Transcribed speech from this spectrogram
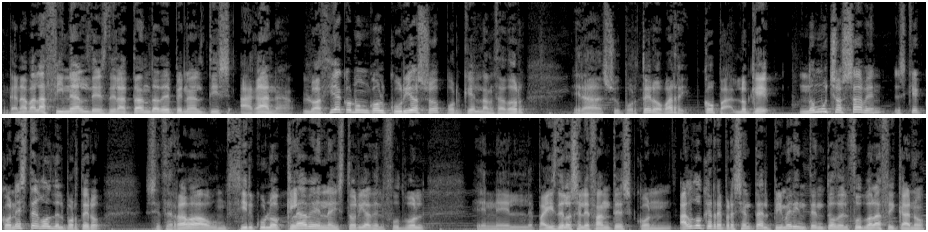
ganaba la final desde la tanda de penaltis a Ghana. Lo hacía con un gol curioso porque el lanzador era su portero, Barry Copa. Lo que no muchos saben es que con este gol del portero se cerraba un círculo clave en la historia del fútbol en el país de los elefantes con algo que representa el primer intento del fútbol africano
